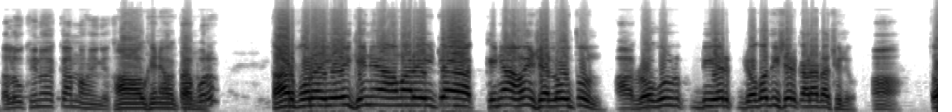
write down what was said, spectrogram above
তাহলে ওখানেও একান্ন হয়ে গেছে। হ্যাঁ ওখানে তারপরে? তারপরে এইখানে আমার এইটা কিনা হয়েছে আর? রঘুর ডিয়ের জগদীশের কাড়াটা ছিল। হ্যাঁ। তো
